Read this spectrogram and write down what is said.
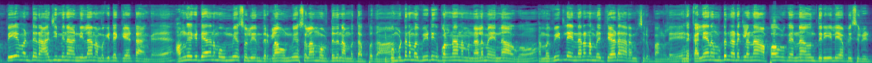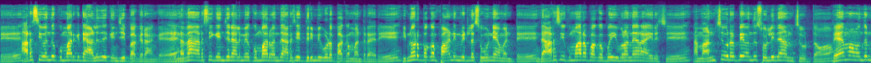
அப்பயே வந்துட்டு ராஜிமினா அண்ணிலாம் நம்ம கிட்ட கேட்டாங்க. அவங்க கிட்டயாவது நம்ம உண்மையை சொல்லி இருந்திருக்கலாம் உண்மையை சொல்லாம விட்டது நம்ம தப்பு தான் இப்போ மட்டும் நம்ம வீட்டுக்கு போனா நம்ம நிலைமை என்ன ஆகும்? நம்ம வீட்டுல என்ன நம்மளை தேட ஆரம்பிச்சிருப்பாங்களே? இந்த கல்யாணம் மட்டும் நடக்கலன்னா அப்பாவுக்கு என்ன ஆகும் தெரியலையே அப்படி சொல்லிட்டு அரசி வந்து குமார் கிட்ட அழுது கெஞ்சி பாக்குறாங்க. என்னதான் அரசி கெஞ்சினாலுமே குமார் வந்து அரசியை திரும்பி கூட பார்க்க மாட்டாரு இன்னொரு பக்கம் பாண்டியன் வீட்டுல சோனியா வந்துட்டு இந்த அரசி குமார பார்க்க போய் இவ்வளவு நேரம் ஆயிருச்சு. நம்ம அனுப்பிச்சு விடுறப்பே வந்து சொல்லி தான் அனுப்பிச்சு விட்டோம். வேமா வந்து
